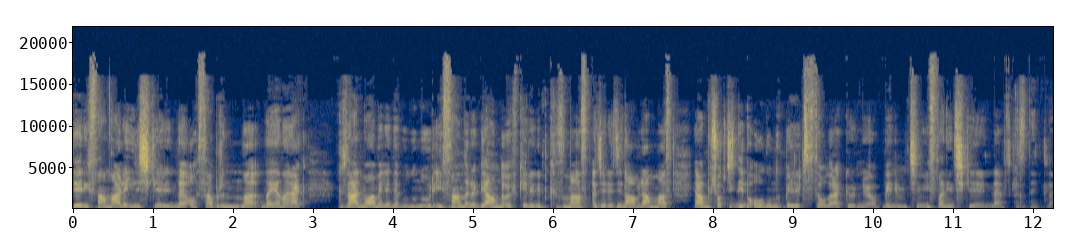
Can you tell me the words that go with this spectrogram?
Diğer insanlarla ilişkilerinde o sabrına dayanarak güzel muamelede bulunur, insanlara bir anda öfkelenip kızmaz, aceleci davranmaz. Ya bu çok ciddi bir olgunluk belirtisi olarak görünüyor benim için insan ilişkilerinde. Kesinlikle.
